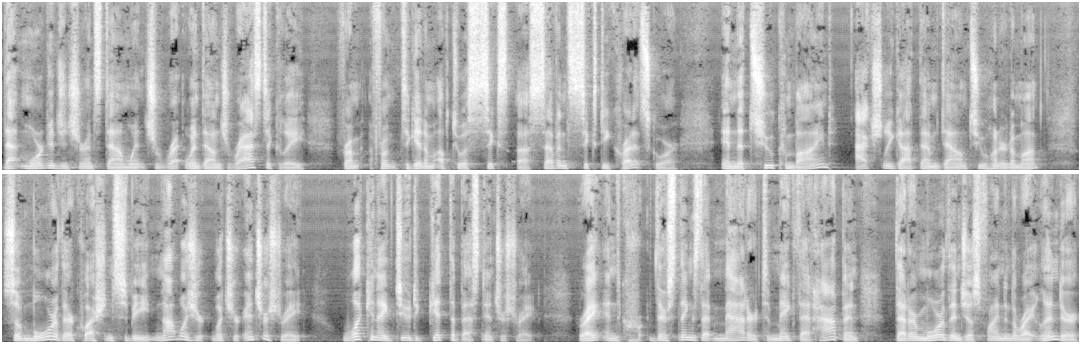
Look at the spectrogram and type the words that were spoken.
That mortgage insurance down went went down drastically from from to get them up to a six a 760 credit score, and the two combined actually got them down 200 a month. So more of their questions to be not was your what's your interest rate, what can I do to get the best interest rate? Right? And cr- there's things that matter to make that happen that are more than just finding the right lender.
